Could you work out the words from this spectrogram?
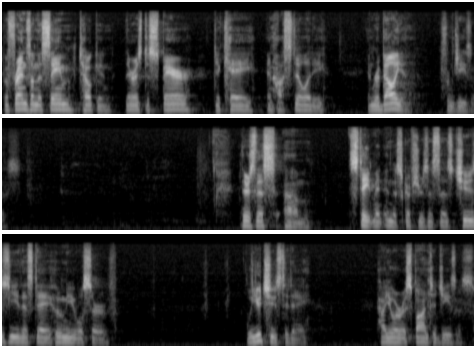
But, friends, on the same token, there is despair, decay, and hostility and rebellion from Jesus. There's this um, statement in the scriptures that says, Choose ye this day whom you will serve. Will you choose today how you will respond to Jesus?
